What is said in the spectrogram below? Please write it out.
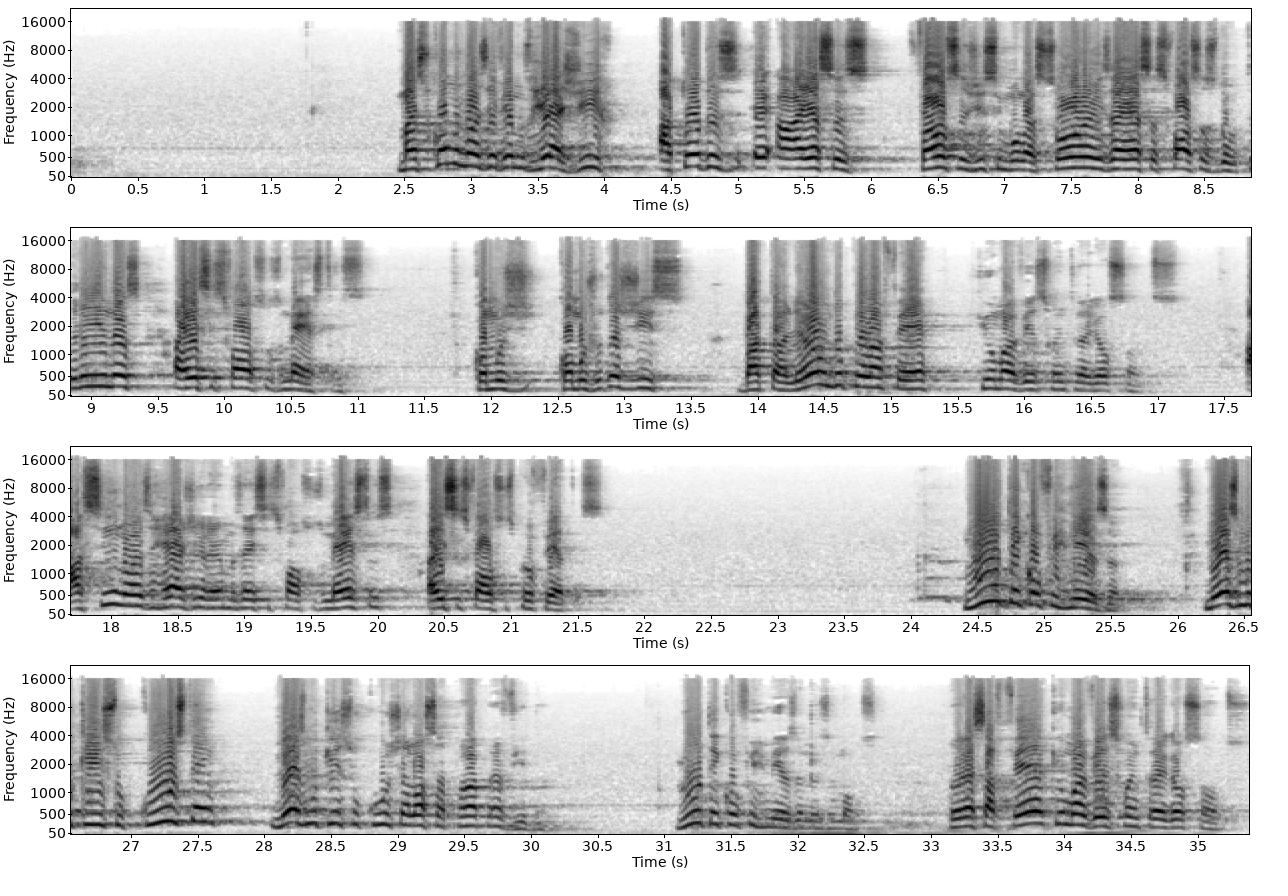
Mas como nós devemos reagir a todas eh, a essas falsas dissimulações, a essas falsas doutrinas, a esses falsos mestres? Como, como Judas disse, batalhando pela fé que uma vez foi entregue aos santos. Assim nós reagiremos a esses falsos mestres, a esses falsos profetas. Lutem com firmeza, mesmo que isso custe, mesmo que isso custe a nossa própria vida. Lutem com firmeza, meus irmãos, por essa fé que uma vez foi entregue aos santos.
